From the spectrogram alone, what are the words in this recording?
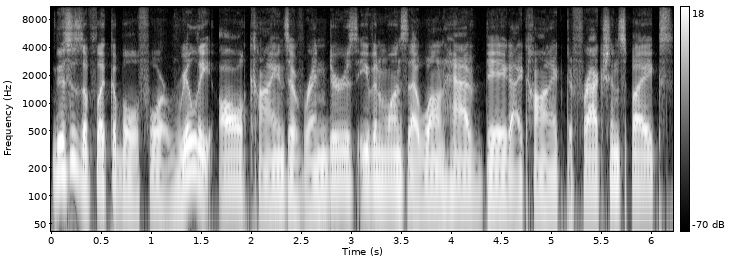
this is applicable for really all kinds of renders, even ones that won't have big iconic diffraction spikes.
